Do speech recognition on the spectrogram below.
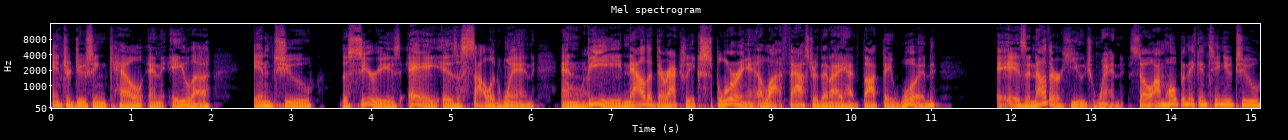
introducing Kel and Eila into the series A is a solid win. And Oh, B, now that they're actually exploring it a lot faster than I had thought they would, is another huge win. So I'm hoping they continue to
